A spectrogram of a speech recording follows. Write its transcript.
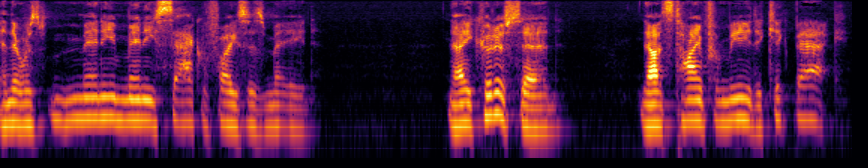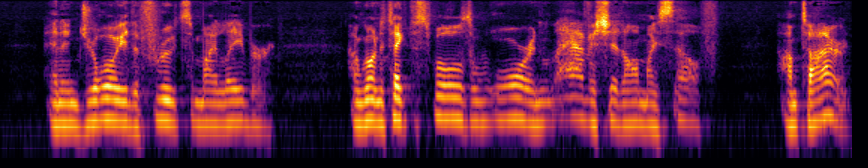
and there was many many sacrifices made. Now he could have said now it's time for me to kick back and enjoy the fruits of my labor. I'm going to take the spoils of war and lavish it on myself. I'm tired.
